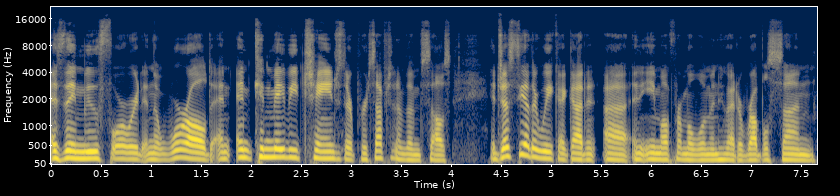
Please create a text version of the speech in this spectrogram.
as they move forward in the world and, and can maybe change their perception of themselves. And just the other week, I got an, uh, an email from a woman who had a rebel son.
